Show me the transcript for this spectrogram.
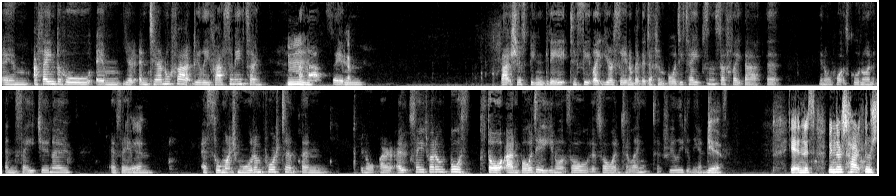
Um, I find the whole um, your internal fat really fascinating, mm. and that's um, yeah. that's just been great to see. Like you're saying about the different body types and stuff like that. That you know what's going on inside you now is um, yeah. is so much more important than you know our outside world, both thought and body. You know, it's all it's all interlinked. It's really really interesting. Yeah. Yeah, and it's, I mean, there's hard, there's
